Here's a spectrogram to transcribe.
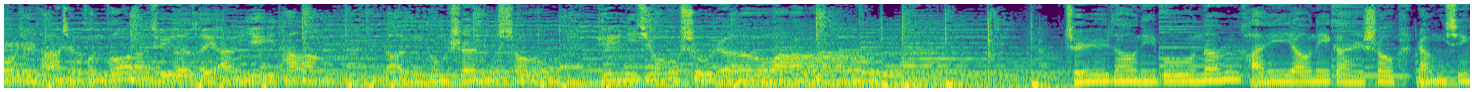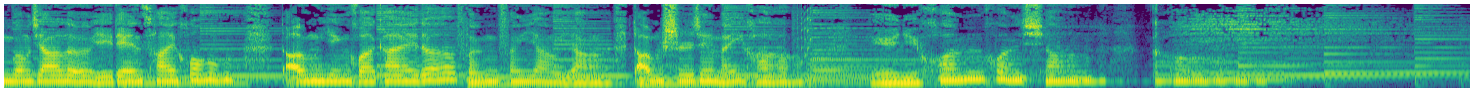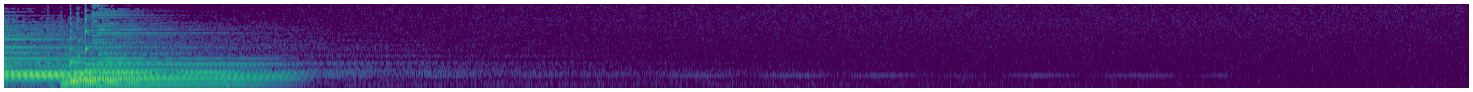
我知他乘风破浪去了黑暗一趟，感同身受，给你救赎热望。知道你不能，还要你感受，让星光加了一点彩虹。当樱花开得纷纷扬扬，当世界美好，与你环环相扣。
